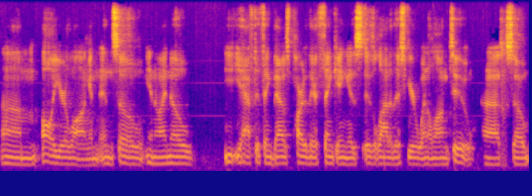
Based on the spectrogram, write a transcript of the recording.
um, all year long? And, and so, you know, I know you, you have to think that was part of their thinking as, as a lot of this year went along too. Uh, so,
